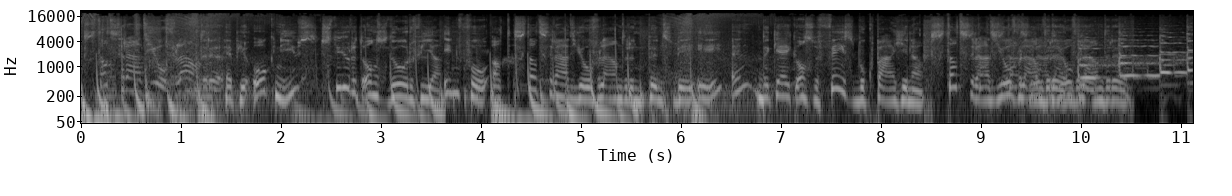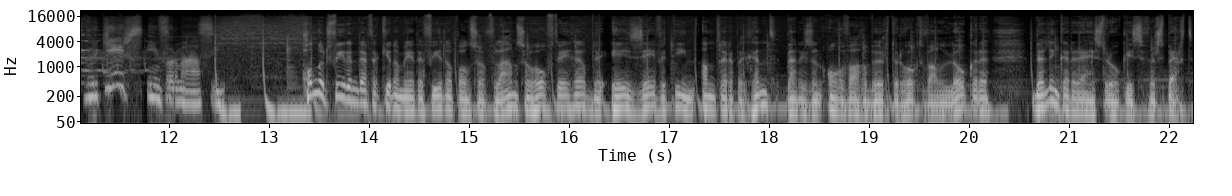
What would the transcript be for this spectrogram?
Stadsradio Vlaanderen. Heb je ook nieuws? Stuur het ons door via info@stadsradiovlaanderen.be en bekijk onze Facebookpagina Stadsradio Vlaanderen. Vlaanderen. Verkeersinformatie. 134 kilometer file op onze Vlaamse hoofdwegen op de E17 Antwerpen-Gent. Daar is een ongeval gebeurd ter hoogte van Lokeren. De linkerrijstrook is versperd.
